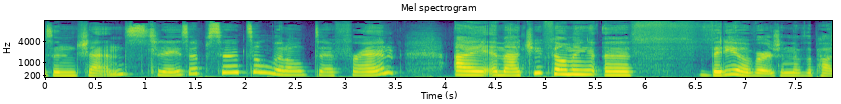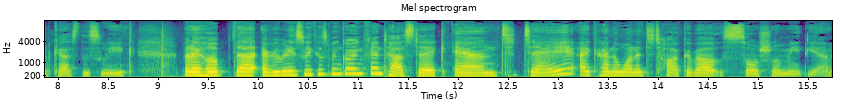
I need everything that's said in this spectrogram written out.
ladies and gents. Today's episode's a little different. I am actually filming a f- video version of the podcast this week, but I hope that everybody's week has been going fantastic. And today I kind of wanted to talk about social media.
